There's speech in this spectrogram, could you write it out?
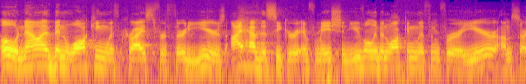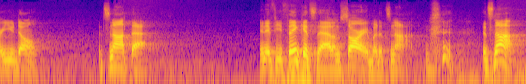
oh, now I've been walking with Christ for 30 years. I have the secret information. You've only been walking with him for a year. I'm sorry, you don't. It's not that. And if you think it's that, I'm sorry, but it's not. it's not.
